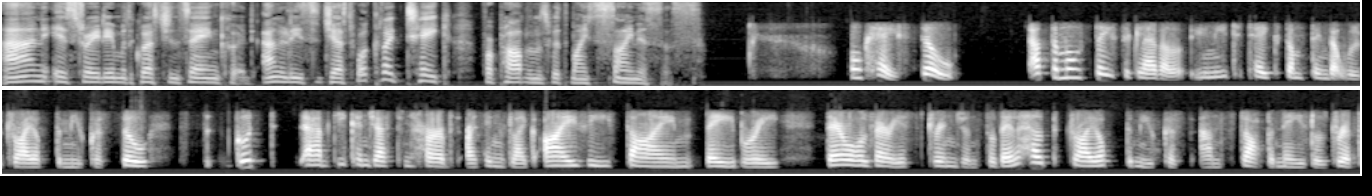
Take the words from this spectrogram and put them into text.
Anne is straight in with a question saying, "Could Annalise suggest what could I take for problems with my sinuses?" Okay, so at the most basic level, you need to take something that will dry up the mucus. So, good um, decongestant herbs are things like ivy, thyme, bayberry. They're all very astringent, so they'll help dry up the mucus and stop a nasal drip.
